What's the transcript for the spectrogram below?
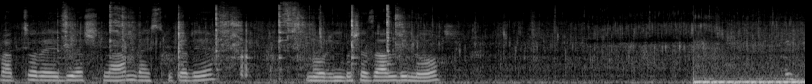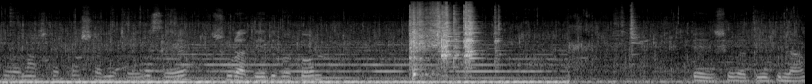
বাচ্চারা দিয়ে আসলাম রাইস কুকারে। নরিন বসে জাল দিল। মাছটা হয়ে গেছে সুরা দিয়ে এই সুরা দিয়ে দিলাম।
